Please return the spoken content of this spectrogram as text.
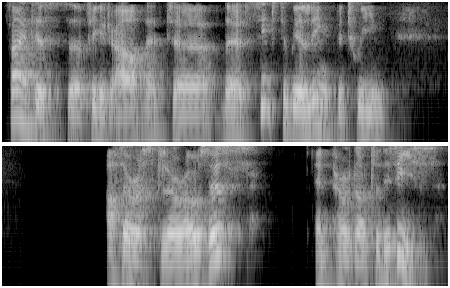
scientists uh, figured out that uh, there seems to be a link between atherosclerosis and periodontal disease.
